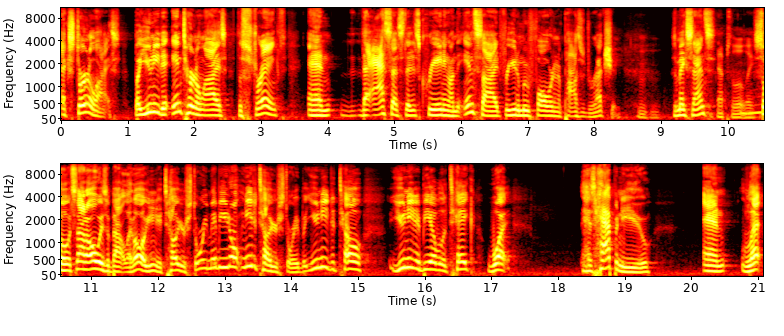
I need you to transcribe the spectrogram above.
externalize, but you need to internalize the strength and the assets that it's creating on the inside for you to move forward in a positive direction. Does it make sense? Absolutely. So it's not always about like, oh, you need to tell your story. Maybe you don't need to tell your story, but you need to tell, you need to be able to take what has happened to you and let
